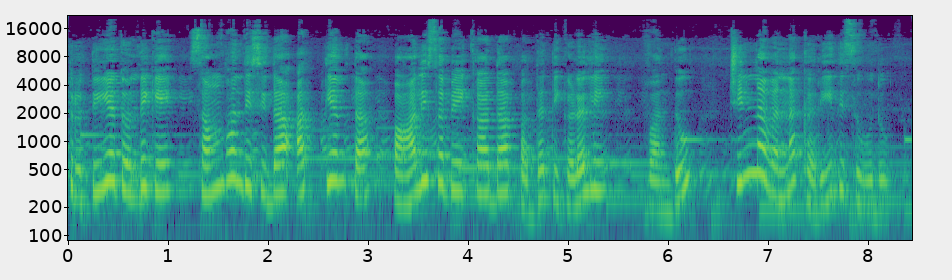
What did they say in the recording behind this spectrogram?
ತೃತೀಯದೊಂದಿಗೆ ಸಂಬಂಧಿಸಿದ ಅತ್ಯಂತ ಪಾಲಿಸಬೇಕಾದ ಪದ್ಧತಿಗಳಲ್ಲಿ ಒಂದು, ಚಿನ್ನವನ್ನು ಖರೀದಿಸುವುದು.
